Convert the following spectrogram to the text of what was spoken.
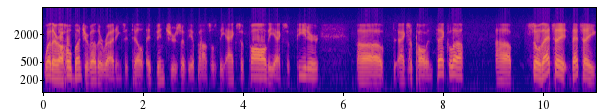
Well, there are a whole bunch of other writings that tell adventures of the apostles the Acts of Paul, the Acts of Peter, uh, the Acts of Paul and Thecla. Uh, so that's a that's a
